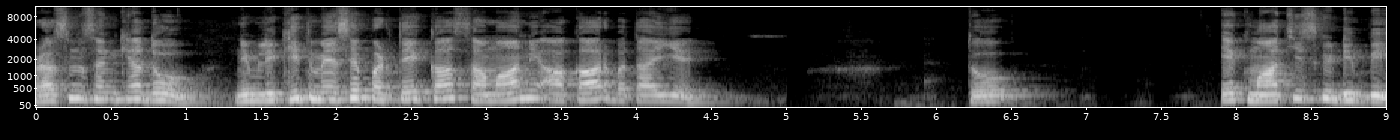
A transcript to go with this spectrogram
प्रश्न संख्या दो, निम्नलिखित में से प्रत्येक का सामान्य आकार बताइए। तो एक माचिस की डिब्बी,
